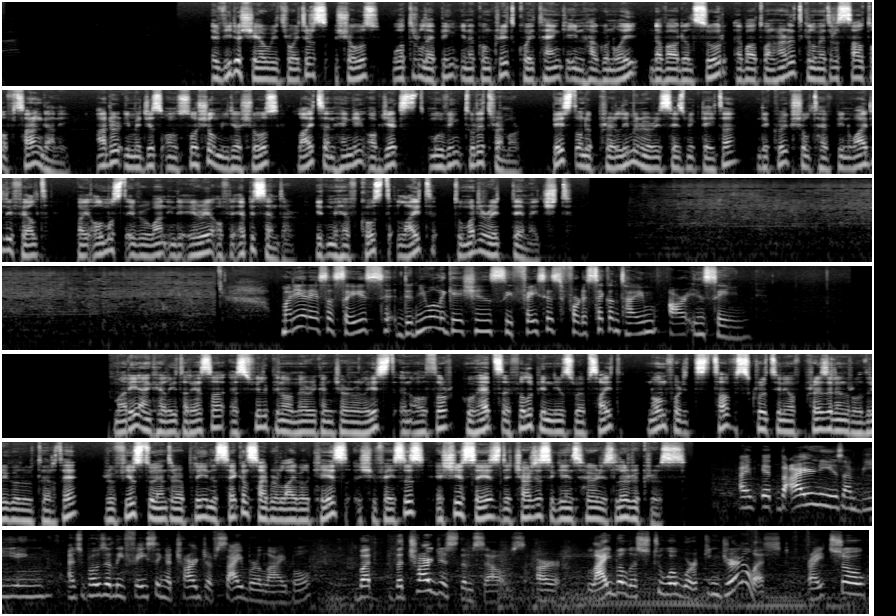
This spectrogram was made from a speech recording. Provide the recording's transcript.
A video shared with Reuters shows water lapping in a concrete koi tank in Hagonoy, Davao del Sur, about 100 kilometers south of Sarangani. Other images on social media shows lights and hanging objects moving to the tremor. Based on the preliminary seismic data, the quake should have been widely felt by almost everyone in the area of the epicenter. It may have caused light to moderate damage. Maria Ressa says the new allegations she faces for the second time are insane. Maria Angelita Ressa, a Filipino-American journalist and author who heads a Philippine news website known for its tough scrutiny of President Rodrigo Duterte, refused to enter a plea in the second cyber libel case she faces, as she says the charges against her is ludicrous. I, it, the irony is I'm being, I'm supposedly facing a charge of cyber libel, but the charges themselves are libelous to a working journalist, right? So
